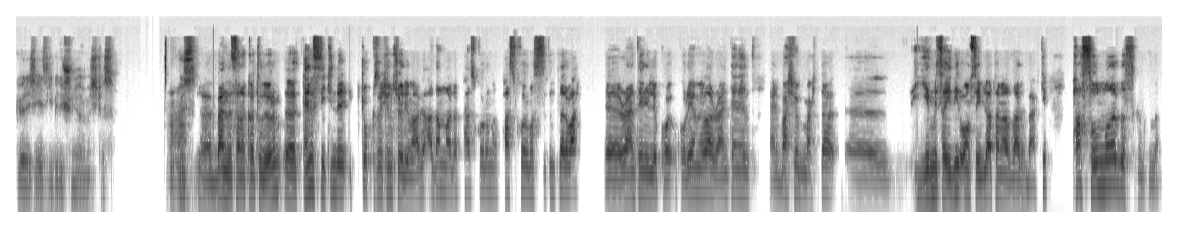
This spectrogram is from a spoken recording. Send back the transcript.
göreceğiz gibi düşünüyorum açıkçası. Üst- Ee, Ben de sana katılıyorum. Ee, Tennessee için de çok kısa şunu söyleyeyim abi. Adamlarda pas koruma pas koruması sıkıntıları var. Ee, Ryan Tannehill'i ko- koruyamıyorlar. Ryan Tannehill yani başka bir maçta e, 20 sayı değil 10 sayı bile atamazlardı belki. Pas savunmaları da sıkıntılı.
